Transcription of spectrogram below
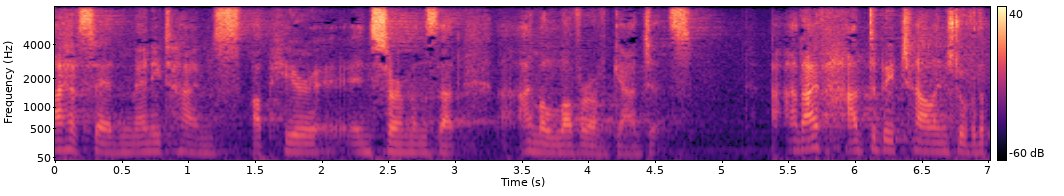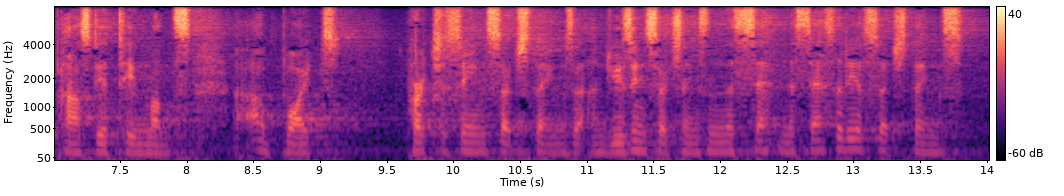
I have said many times up here in sermons that I'm a lover of gadgets. And I've had to be challenged over the past 18 months about purchasing such things and using such things and the necessity of such things.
